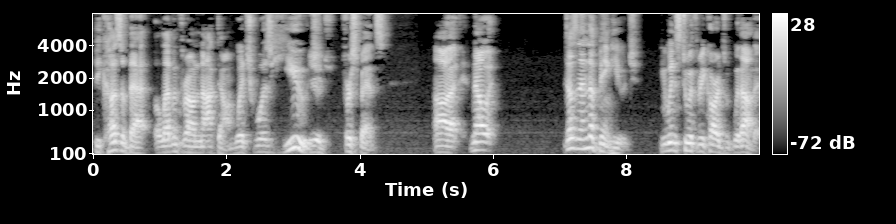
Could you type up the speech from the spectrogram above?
because of that 11th round knockdown, which was huge, Huge. for Spence. Uh, now, it doesn't end up being huge. He wins two or three cards without it.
